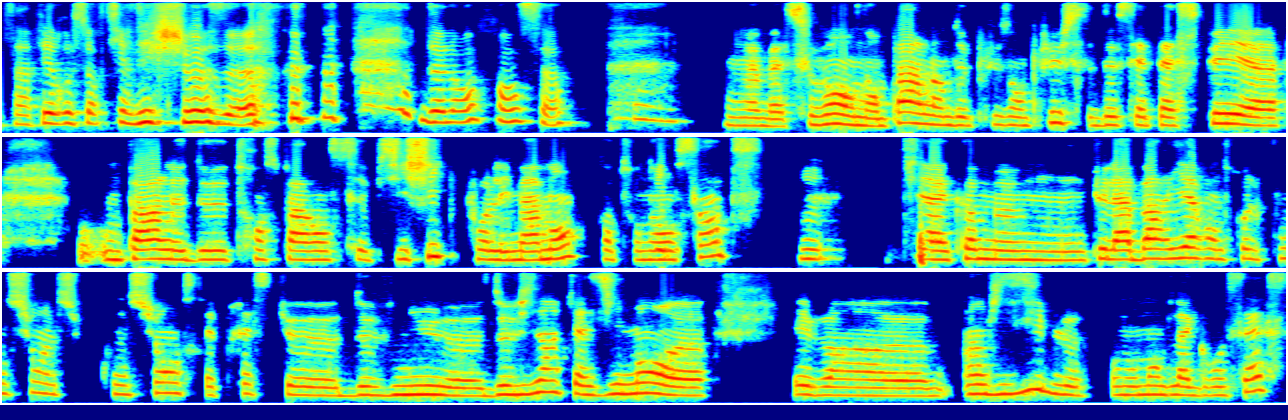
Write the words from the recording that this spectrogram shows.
ça a fait ressortir des choses de l'enfance bah souvent, on en parle hein, de plus en plus de cet aspect. Euh, on parle de transparence psychique pour les mamans quand on est enceinte, qui a comme euh, que la barrière entre le conscient et le subconscient serait presque devenue, euh, devient quasiment, eh ben, invisible au moment de la grossesse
